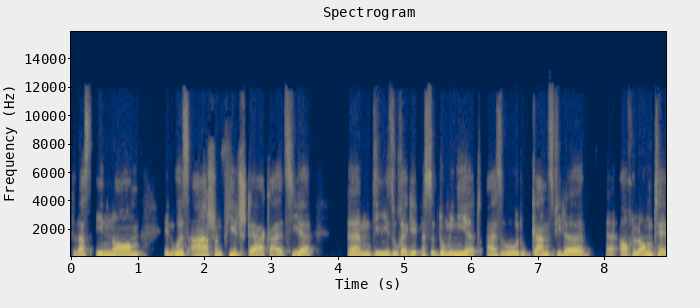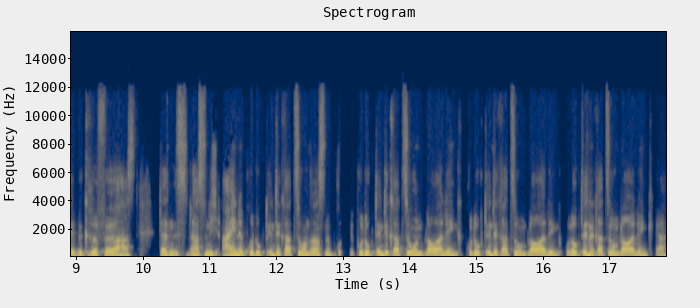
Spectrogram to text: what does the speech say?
das enorm in USA schon viel stärker als hier ähm, die Suchergebnisse dominiert, also wo du ganz viele äh, auch Longtail-Begriffe hast, dann ist, hast du nicht eine Produktintegration, sondern hast eine Pro Produktintegration, blauer Link, Produktintegration, blauer Link, Produktintegration, blauer Link, ja.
